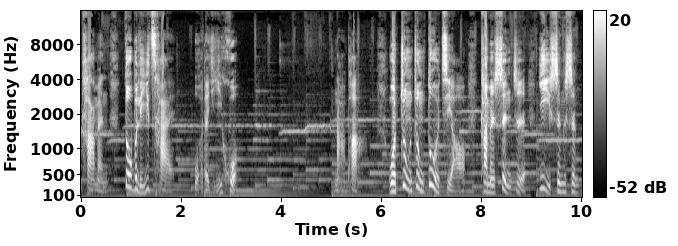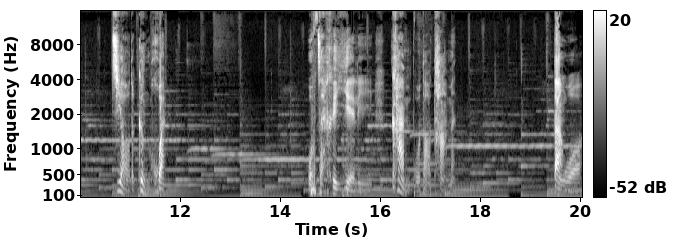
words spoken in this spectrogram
他们都不理睬我的疑惑，哪怕我重重跺脚，他们甚至一声声叫得更欢。我在黑夜里看不到他们，但我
